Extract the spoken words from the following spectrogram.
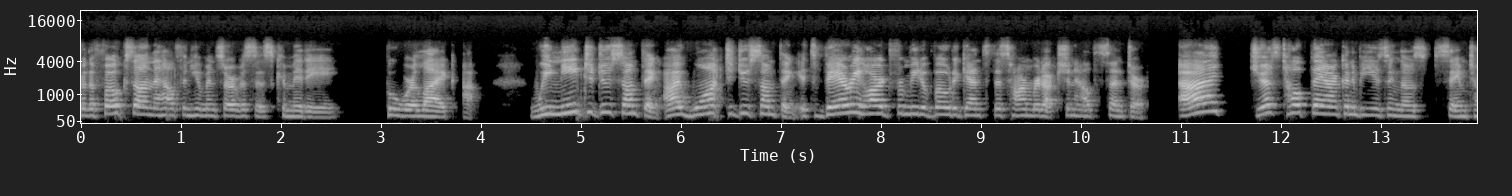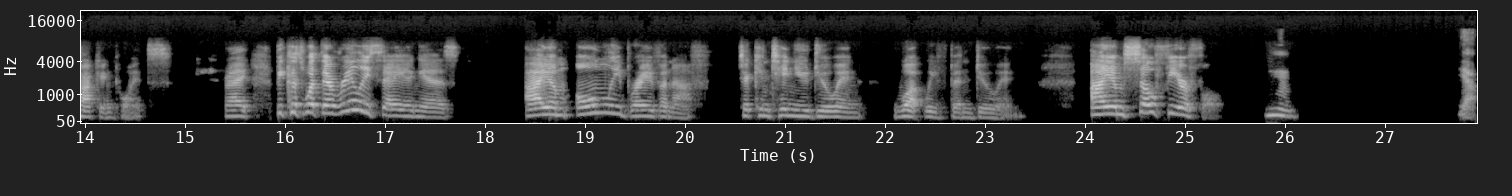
For the folks on the health and human services committee who were like we need to do something. I want to do something. It's very hard for me to vote against this harm reduction health center. I just hope they aren't going to be using those same talking points, right? Because what they're really saying is, I am only brave enough to continue doing what we've been doing. I am so fearful. Mm-hmm. Yeah.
